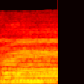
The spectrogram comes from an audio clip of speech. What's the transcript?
free.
